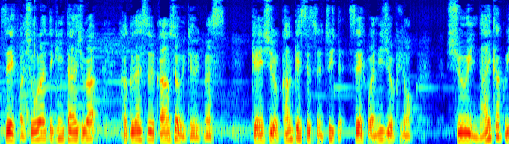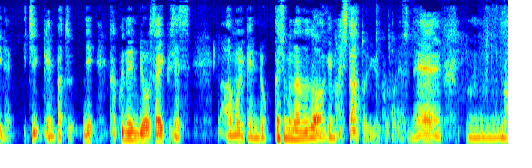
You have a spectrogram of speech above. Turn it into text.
政府は将来的に対象が拡大する可能性を認めています。原子力関係施設について政府は26日の衆院内閣議で1、原発、2、核燃料採掘施設、青森県六ヶ島などを挙げましたということですね。うん、まあ、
